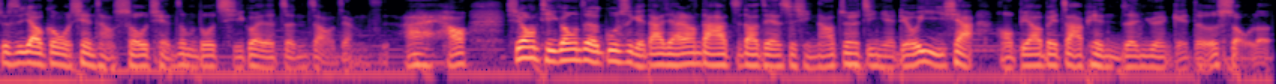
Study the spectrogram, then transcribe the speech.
就是要跟我现场收钱？这么多奇怪的征兆，这样子，哎，好，希望提供这个故事给大家，让大家知道这件事情，然后最后今也留意一下，哦，不要被诈骗人员给得手了。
